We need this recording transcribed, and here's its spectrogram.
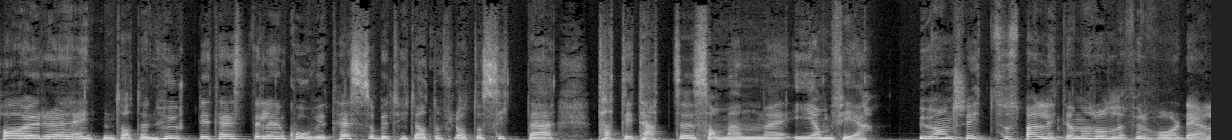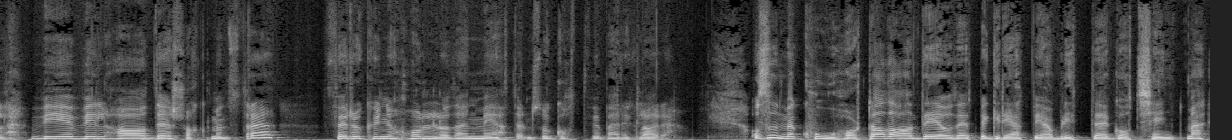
har eh, enten tatt en hurtigtest eller en covid-test, så betyr det at en får lov til å sitte tett i tett eh, sammen i amfiet? Uansett så spiller ikke det noen rolle for vår del. Vi vil ha det sjakkmønsteret for å kunne holde den meteren så godt vi bare klarer. Og så med kohorter, da, det er jo et begrep vi har blitt godt kjent med.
